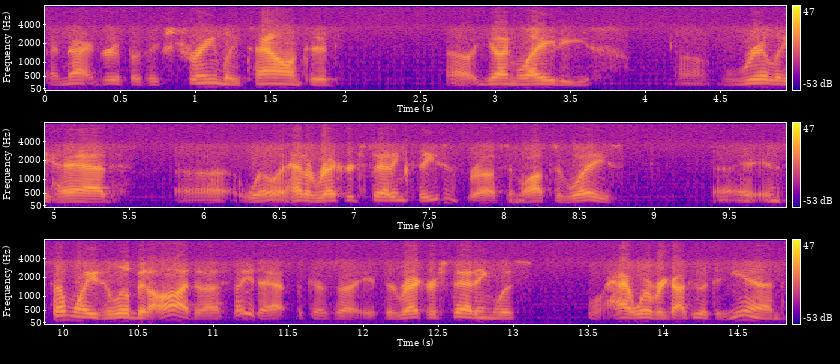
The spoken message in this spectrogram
and that group of extremely talented uh, young ladies uh, really had uh, well, it had a record-setting season for us in lots of ways. Uh, in some ways, a little bit odd that I say that because uh, it, the record-setting was, however, it got to at the end,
